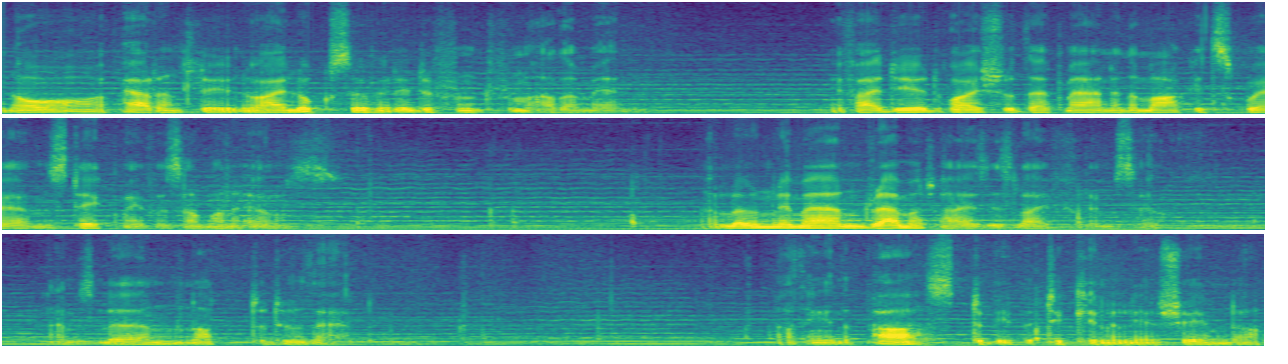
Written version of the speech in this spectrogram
nor, apparently, do I look so very different from other men. If I did, why should that man in the market square mistake me for someone else? A lonely man dramatizes life for himself. I must learn not to do that. Nothing in the past to be particularly ashamed of.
